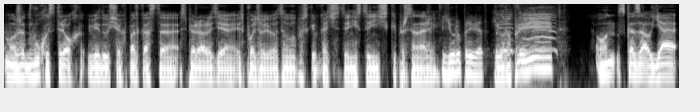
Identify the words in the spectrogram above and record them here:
мы уже двух из трех ведущих подкаста «Сперва ради» использовали в этом выпуске в качестве несценических персонажей. Юра, привет. Юра, привет! Он сказал, я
